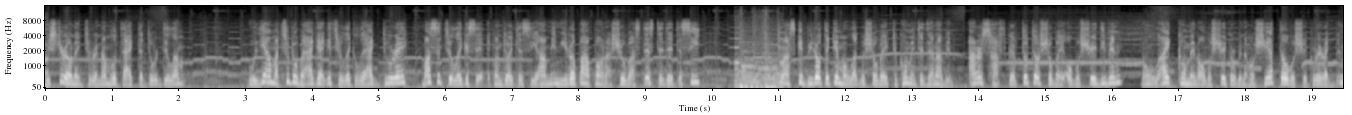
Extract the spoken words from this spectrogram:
বৃষ্টির অনেক দূরে নামলো তা একটা দৌড় দিলাম ওই আমার ছোট ভাই আগে আগে চলে গেল এক দূরে মাসে চলে গেছে এখন যাইতেছি আমি নিরপা আপন আর শুভ আস্তে আস্তে যেতেছি তো আজকে বিরতে কেমন লাগবে সবাই একটু কমেন্টে জানাবেন আর সাবস্ক্রাইব তো তো সবাই অবশ্যই দিবেন এবং লাইক কমেন্ট অবশ্যই করবেন এবং শেয়ার তো অবশ্যই করে রাখবেন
